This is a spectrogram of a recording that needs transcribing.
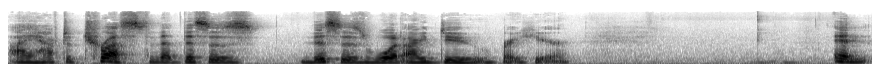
I have to trust that this is this is what I do right here. And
